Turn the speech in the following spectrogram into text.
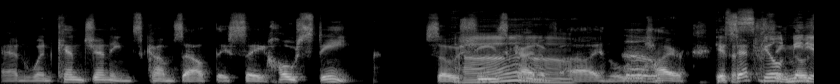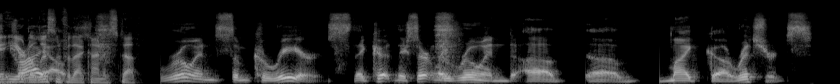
And when Ken Jennings comes out, they say hosting. So she's kind of Oh. uh, in a little Oh. higher. It's a skilled interesting, media those ear to listen for that kind of stuff. Ruined some careers. They could. They certainly ruined uh, uh, Mike uh, Richards,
